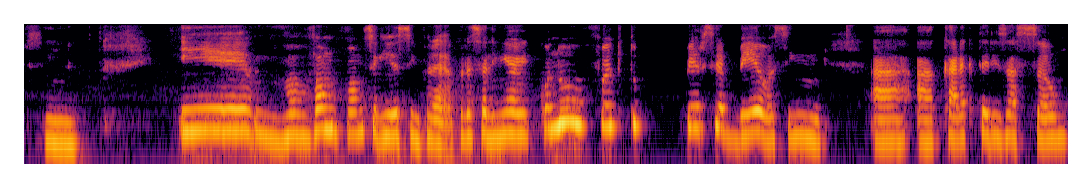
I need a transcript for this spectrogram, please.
Sim. E vamos, vamos seguir assim para essa linha. Quando foi que tu percebeu assim a, a caracterização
